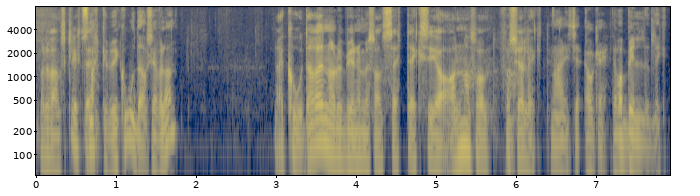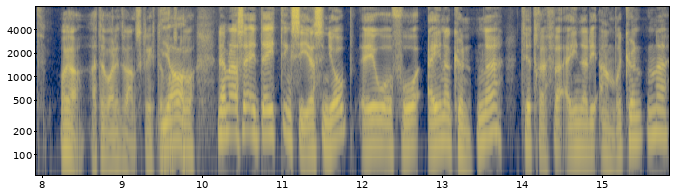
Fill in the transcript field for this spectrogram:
Og det er vanskelig det? Snakker du i koder, Skjæveland? Nei, koder er når du begynner med sånn ZX i annen og sånn, forskjellig. Nei, ikke, ok, det var billedlikt. Å ja, at det var litt vanskelig å Ja. forstå. Nei, men altså, En datingside sin jobb er jo å få en av kundene til å treffe en av de andre kundene,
